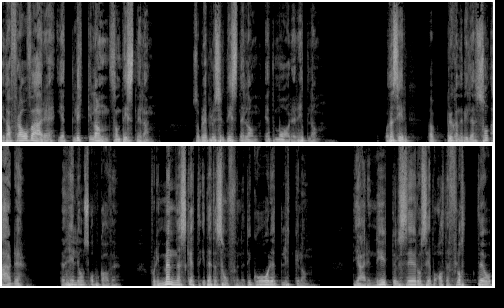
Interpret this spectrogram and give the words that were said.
I dag Fra å være i et lykkeland som Disneyland, så ble plutselig Disneyland et marerittland. Og da, sier, da bruker han det bildet. Sånn er det. Den hellige ånds oppgave. Fordi mennesket i dette samfunnet de går i et lykkeland. De er i nytelser og ser på alt det flotte og,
